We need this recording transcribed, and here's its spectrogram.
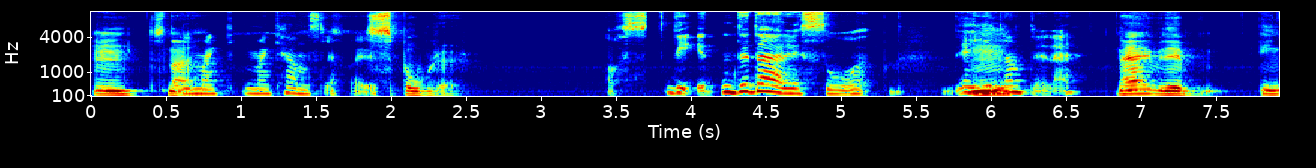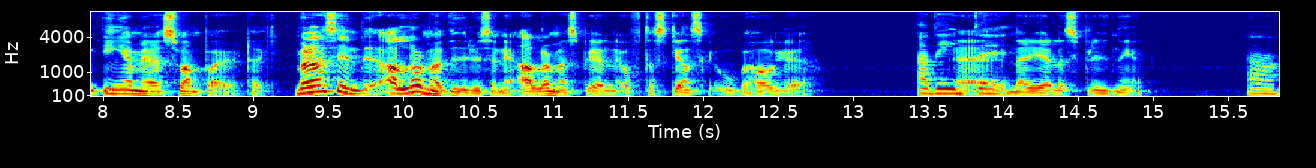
Mm, man, man kan släppa ut. sporer. Det, det där är så... Jag Mm. gillar inte det där. Nej, det är in, inga mer svampar, tack. Men å andra sidan, det- alla de här virusen i alla de här spelen är oftast ganska obehagliga Ja, det är inte... eh, när det gäller spridningen. ja,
